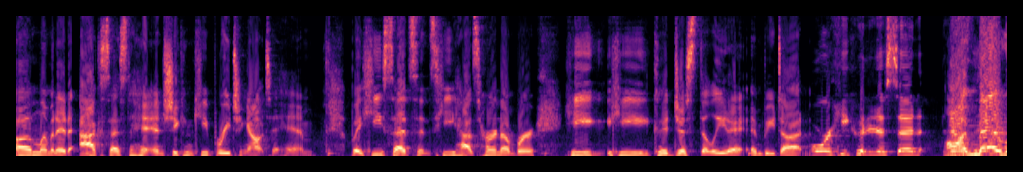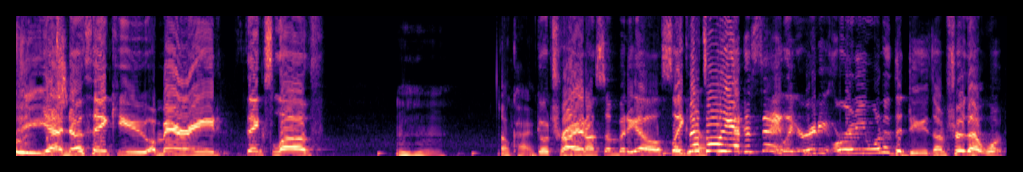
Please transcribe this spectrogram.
unlimited access to him and she can keep reaching out to him. But he said since he has her number, he he could just delete it and be done. or he could have just said no I'm th- married. Yeah, no thank you. I'm married. Thanks, love. Mm-hmm okay. Go try it on somebody else. Like that's all he had to say. Like or any or any one of the dudes. I'm sure that one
